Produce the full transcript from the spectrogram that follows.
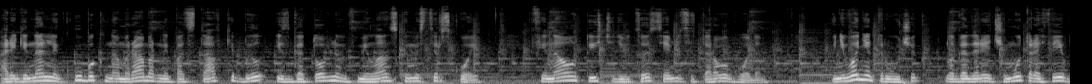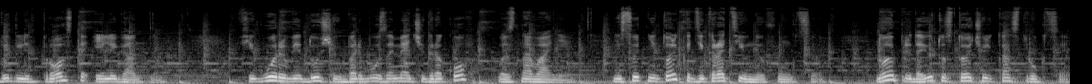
Оригинальный кубок на мраморной подставке был изготовлен в миланской мастерской к финалу 1972 года. У него нет ручек, благодаря чему трофей выглядит просто и элегантно. фигуры ведущих борьбу за мяч игроков в основании несут не только декоративную функцию, но и придают устойчивость конструкции.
